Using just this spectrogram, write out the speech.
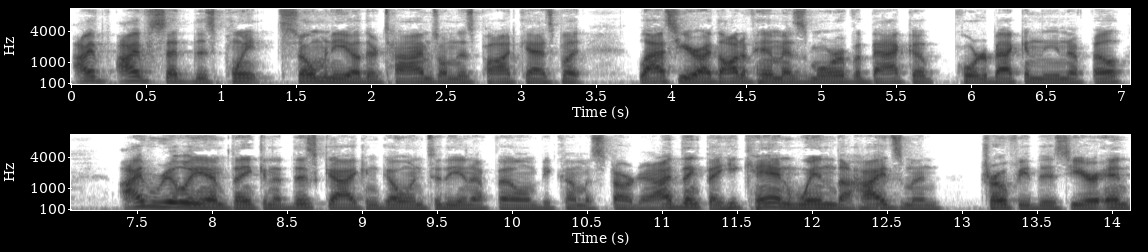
I've I've said this point so many other times on this podcast, but last year I thought of him as more of a backup quarterback in the NFL. I really am thinking that this guy can go into the NFL and become a starter. I think that he can win the Heisman Trophy this year. And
